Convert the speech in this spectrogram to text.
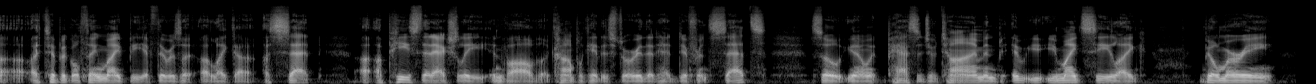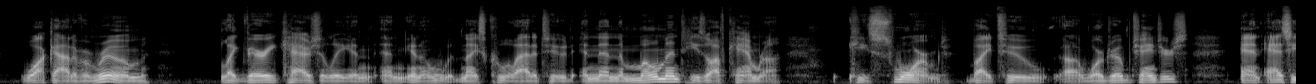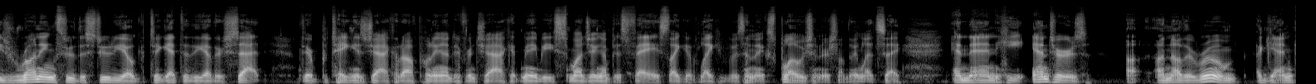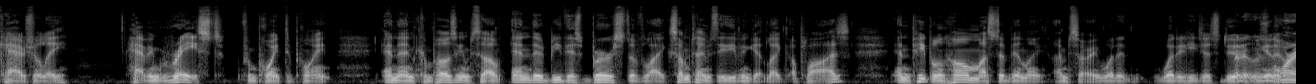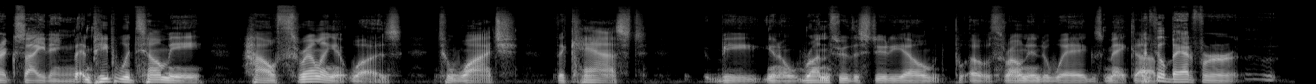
a, a typical thing might be if there was a, a like a, a set a, a piece that actually involved a complicated story that had different sets. So you know, passage of time, and it, you, you might see like Bill Murray walk out of a room like very casually and and you know with nice cool attitude and then the moment he's off camera he's swarmed by two uh, wardrobe changers. And as he's running through the studio to get to the other set they're taking his jacket off putting on a different jacket maybe smudging up his face like if like it was an explosion or something let's say. And then he enters uh, another room again casually having raced from point to point and then composing himself and there'd be this burst of like sometimes they'd even get like applause and people at home must have been like i'm sorry what did what did he just do But it was you know? more exciting. and people would tell me how thrilling it was to watch the cast be you know run through the studio oh, thrown into wigs makeup I feel bad for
